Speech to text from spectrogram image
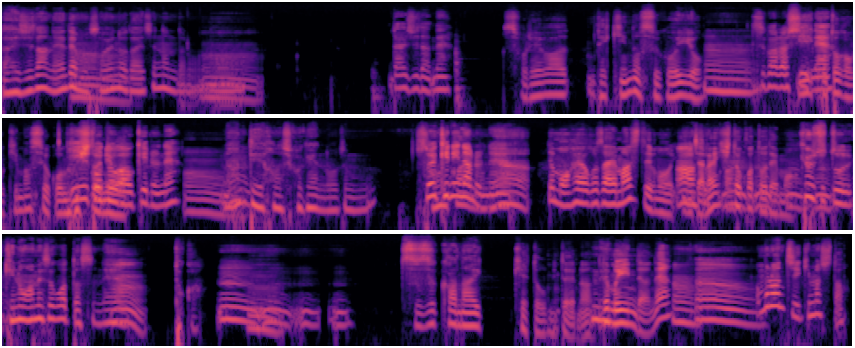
大事だね。でうん。もそういうの大事なんだろううな、ん大事だね。それはできんのすごいよ。うん。素晴らいしいね。いことが起きますよこのいいことが人には起きるね。うん。なんて話しかけんの？でもそれ気になるね。でもおはようございますでもいいんじゃない？一言でも。うん。うん。今日ちょっと昨日雨すごかったっすね、うん。とか。うんうんうんうん。続かないけどみたいな。ね。でもいいんだよね。うん。うん。アムランチ行きました？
